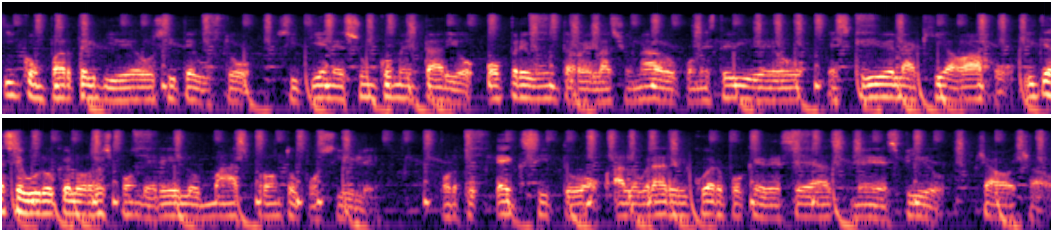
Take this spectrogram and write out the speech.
y comparte el video si te gustó. Si tienes un comentario o pregunta relacionado con este video, escríbela aquí abajo y te aseguro que lo responderé lo más pronto posible. Por tu éxito a lograr el cuerpo que deseas, me despido. Chao, chao.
